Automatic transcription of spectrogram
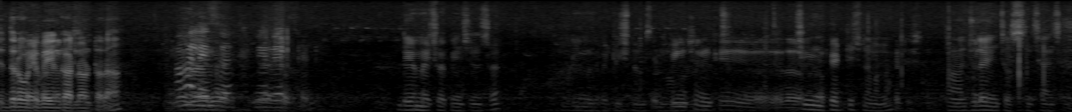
ఇద్దరు ఒకటి బియ్యం కార్డులో ఉంటారా? సార్. వేరు వేరు డిఎంహెచ్ఓ పెన్షన్ సార్. ఇప్పుడు మీద పెట్టించినాం సార్. పెన్షన్కి ఏదో పెట్టించినామన్నా? ఆ, జూలై నుంచి వస్తుంది శాంక్షన్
